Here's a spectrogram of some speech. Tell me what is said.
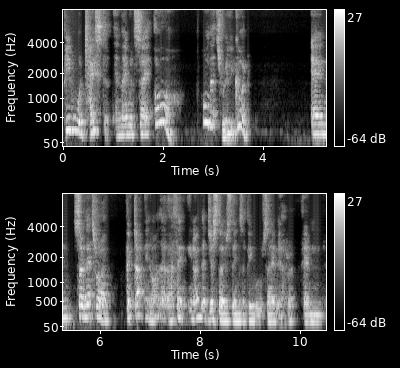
people would taste it and they would say, "Oh, oh, that's really good." And so that's what I picked up, you know. I think, you know, that just those things that people say about it. And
